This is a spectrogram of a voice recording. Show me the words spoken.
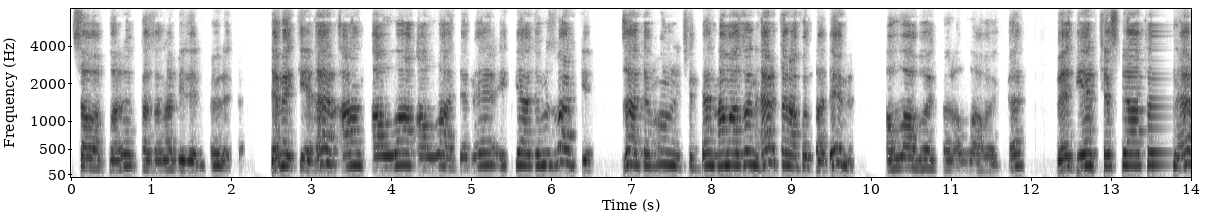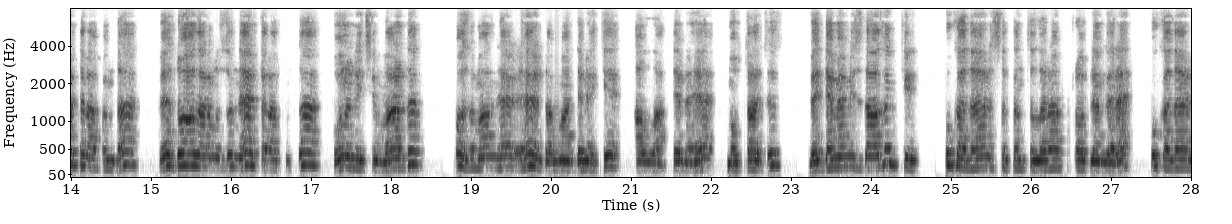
sevapları kazanabilir böylece. Demek ki her an Allah Allah demeye ihtiyacımız var ki zaten onun içinde namazın her tarafında değil mi? Allahu Ekber, Allahu Ekber ve diğer tesbihatın her tarafında ve dualarımızın her tarafında bunun için vardır. O zaman her, her zaman demek ki Allah demeye muhtacız ve dememiz lazım ki bu kadar sıkıntılara, problemlere, bu kadar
